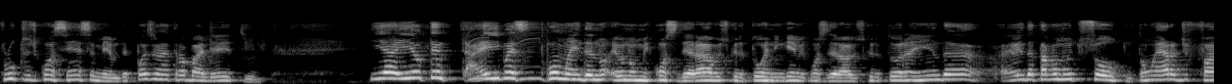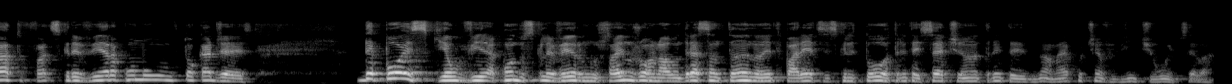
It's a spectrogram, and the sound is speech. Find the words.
fluxo de consciência mesmo. Depois eu retrabalhei tudo. E aí eu tentei, mas como ainda não, eu não me considerava escritor, ninguém me considerava escritor ainda, eu ainda estava muito solto. Então era de fato, escrever era como tocar jazz. Depois que eu vi, quando escreveram, no, saiu no jornal André Santana, entre parênteses, escritor, 37 anos, 30, não, na época eu tinha 28, sei lá.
